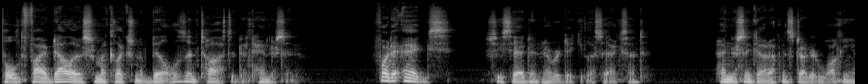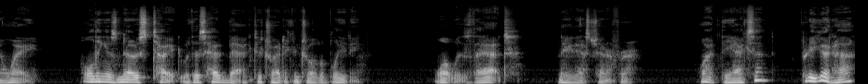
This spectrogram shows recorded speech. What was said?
pulled five dollars from a collection of bills, and tossed it at Henderson. For the eggs, she said in her ridiculous accent. Henderson got up and started walking away, holding his nose tight with his head back to try to control the bleeding. What was that? Nate asked Jennifer. What, the accent? Pretty good, huh?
